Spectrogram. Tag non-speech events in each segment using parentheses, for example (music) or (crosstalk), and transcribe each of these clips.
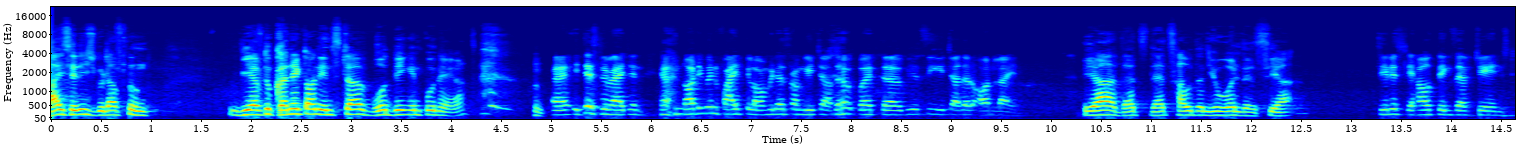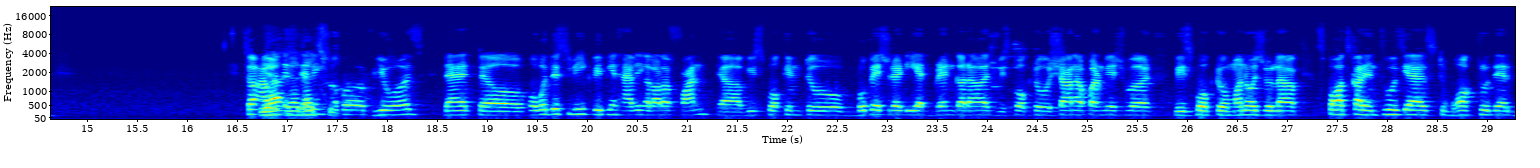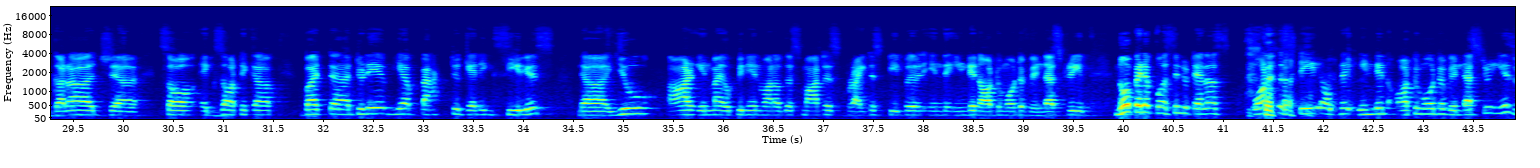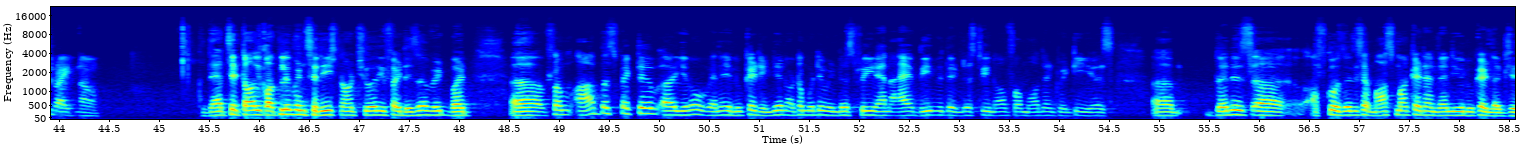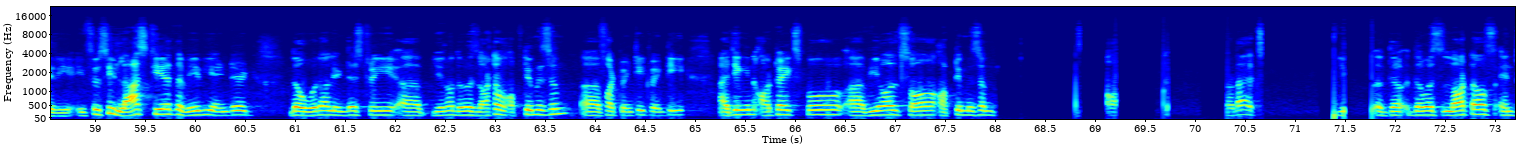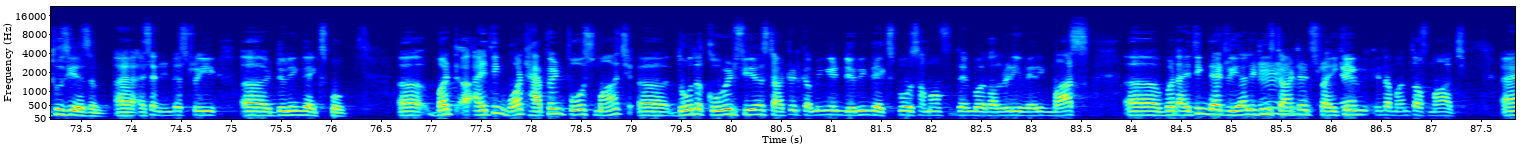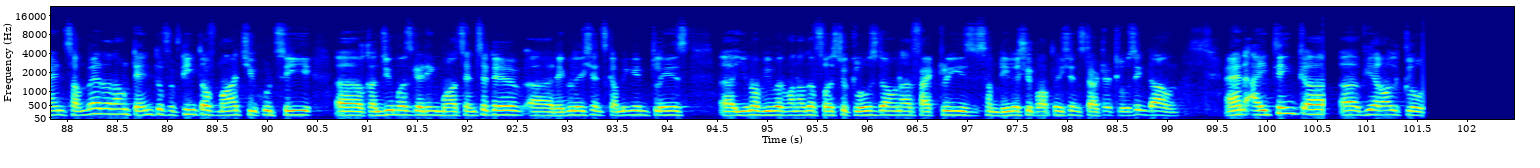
Hi, Sirish. Good afternoon. We have to connect on Insta, both being in Pune. Huh? (laughs) uh, just imagine, (laughs) not even five kilometers from each other, (laughs) but uh, we'll see each other online. Yeah, that's that's how the new world is. Yeah. Seriously, how things have changed. So I Yeah, was just yeah, telling our viewers that uh, over this week we've been having a lot of fun. Uh, we've spoken to Bhupesh Reddy at Brent Garage. We spoke to Shana Parmeshwar. We spoke to Manoj Lula, sports car enthusiast, walk through their garage, uh, saw Exotica. But uh, today we are back to getting serious. Uh, you are, in my opinion, one of the smartest, brightest people in the Indian automotive industry. No better person to tell us what the (laughs) state of the Indian automotive industry is right now. That's a tall compliment, Sirish. Not sure if I deserve it, but uh, from our perspective, uh, you know, when I look at Indian automotive industry, and I have been with the industry now for more than 20 years, um, there is, uh, of course, there is a mass market, and then you look at luxury. If you see last year, the way we ended the overall industry, uh, you know, there was a lot of optimism uh, for 2020. I think in Auto Expo, uh, we all saw optimism products the, there was a lot of enthusiasm uh, as an industry uh, during the expo. Uh, but I think what happened post March, uh, though the COVID fear started coming in during the expo, some of them were already wearing masks. Uh, but I think that reality Mm. started striking in the month of March. And somewhere around 10th to 15th of March, you could see uh, consumers getting more sensitive, uh, regulations coming in place. Uh, you know, we were one of the first to close down our factories. Some dealership operations started closing down. And I think uh, we are all close.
